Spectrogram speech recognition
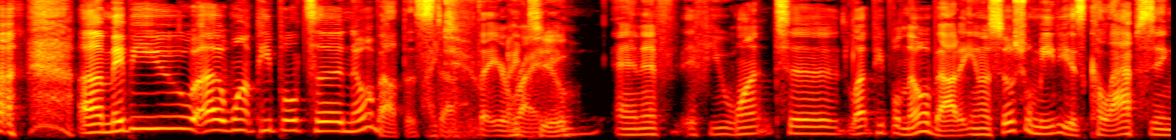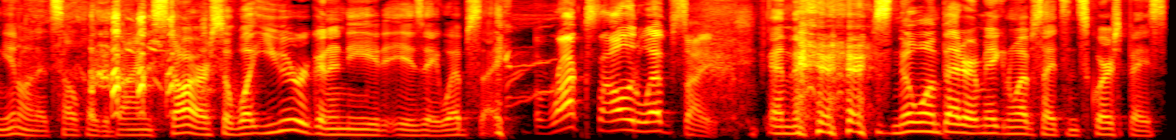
uh, maybe you uh, want people to know about this stuff do. that you're I writing. do. And if if you want to let people know about it, you know, social media is collapsing in on itself like a dying star. So what you're going to need is a website. Rock solid website. And there's no one better at making websites than Squarespace.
